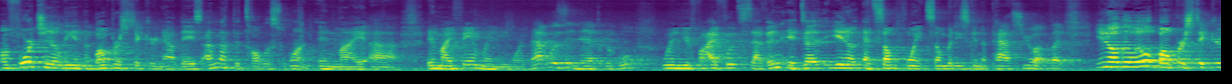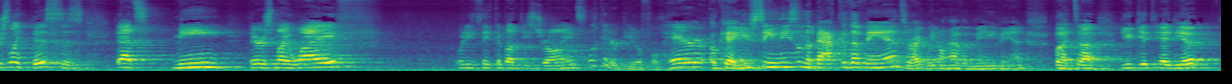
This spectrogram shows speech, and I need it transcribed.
Unfortunately, in the bumper sticker nowadays, I'm not the tallest one in my uh, in my family anymore. That was inevitable. When you're five foot seven, it does. You know, at some point, somebody's going to pass you up. But you know, the little bumper stickers like this is that's me. There's my wife. What do you think about these drawings? Look at her beautiful hair. Okay, you've seen these on the back of the vans, right? We don't have a minivan, but uh, you get the idea.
